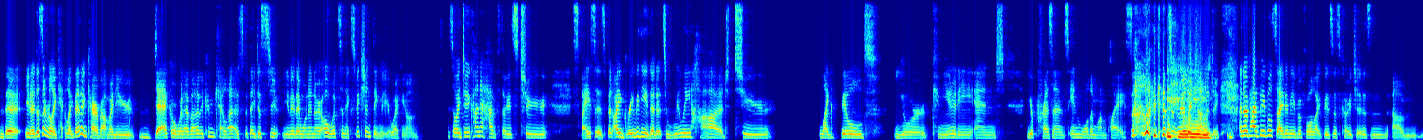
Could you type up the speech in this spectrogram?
that you know doesn't really care, like they don't care about my new deck or whatever. They couldn't care less, but they just you, you know they want to know oh what's the next fiction thing that you're working on. So I do kind of have those two spaces, but I agree with you that it's really hard to like build your community and your presence in more than one place. like it's really mm-hmm. challenging. And I've had people say to me before, like business coaches and um,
